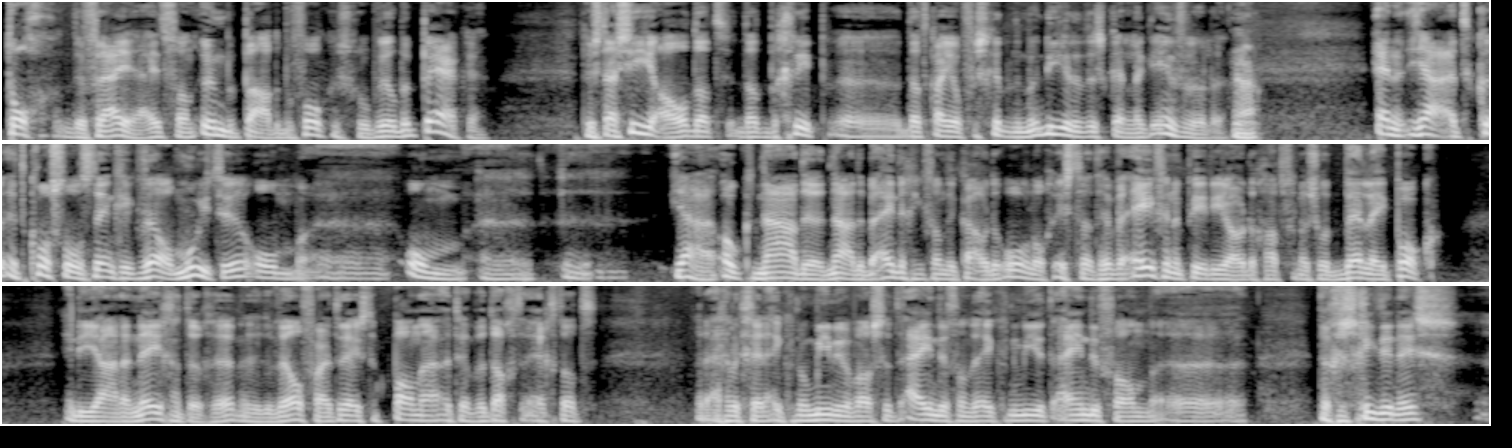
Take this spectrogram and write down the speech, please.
toch de vrijheid van een bepaalde bevolkingsgroep wil beperken. Dus daar zie je al dat dat begrip, uh, dat kan je op verschillende manieren dus kennelijk invullen. Ja. En ja, het, het kost ons denk ik wel moeite om, uh, om uh, ja, ook na de, na de beëindiging van de Koude Oorlog... Is dat, hebben we even een periode gehad van een soort belle époque. In de jaren negentig. De welvaart rees de pan uit en we dachten echt dat er eigenlijk geen economie meer was. Het einde van de economie, het einde van uh, de geschiedenis. Uh,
